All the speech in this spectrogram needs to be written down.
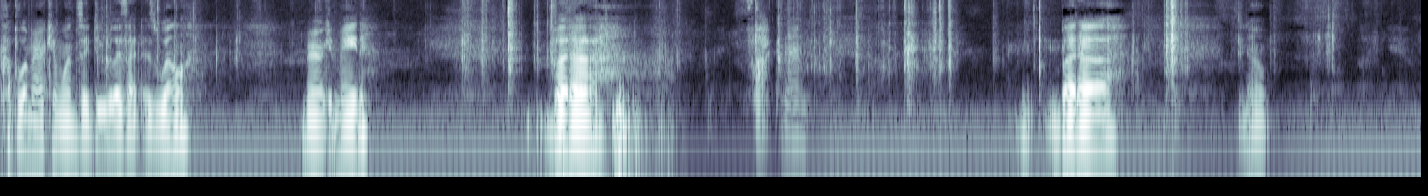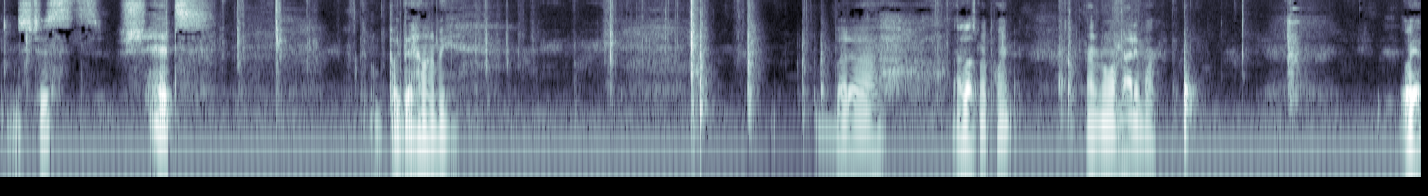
couple American ones. I do realize that as well, American made. But uh, fuck man. But uh, you know, it's just shit. It's gonna bug the hell out of me. But uh, I lost my point. I don't know what I'm at anymore. Oh yeah,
